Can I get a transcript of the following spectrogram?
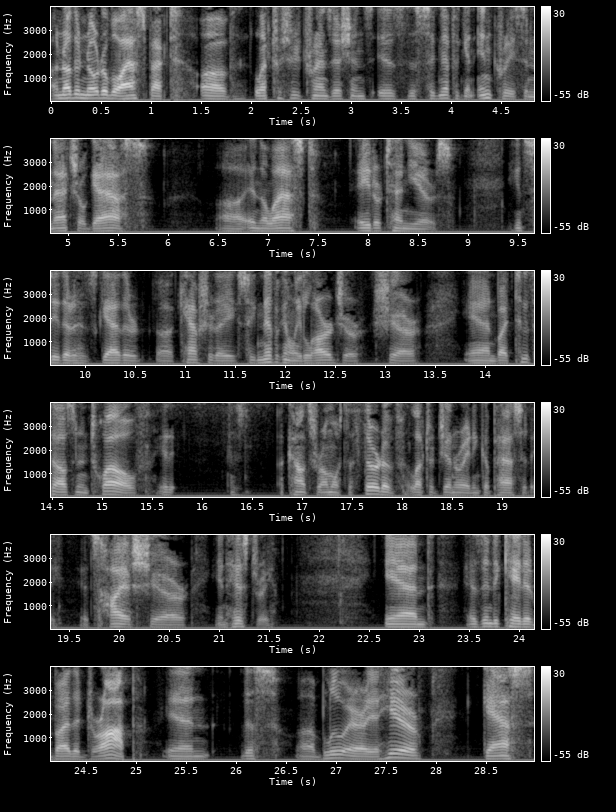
Another notable aspect of electricity transitions is the significant increase in natural gas uh, in the last eight or ten years. You can see that it has gathered, uh, captured a significantly larger share and by 2012 it accounts for almost a third of electric generating capacity, its highest share in history. And as indicated by the drop in this uh, blue area here, gas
